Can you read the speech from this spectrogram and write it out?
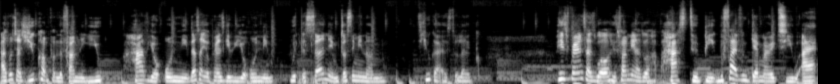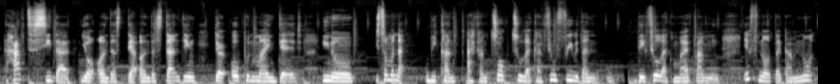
as much as you come from the family you have your own name that's why your parents give you your own name with the surname doesn't mean i'm with you guys so like his parents as well his family as well has to be before i even get married to you i have to see that you're under they're understanding they're open-minded you know someone that we can i can talk to like i feel free with and they feel like my family if not like i'm not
